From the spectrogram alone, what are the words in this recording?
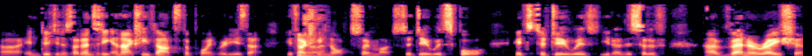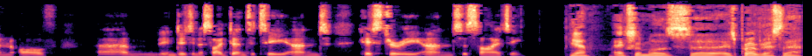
uh, indigenous identity. And actually that's the point really is that it's actually yeah. not so much to do with sport. It's to do with, you know, this sort of uh, veneration of um, indigenous identity and history and society. Yeah, excellent. Was uh, progress there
